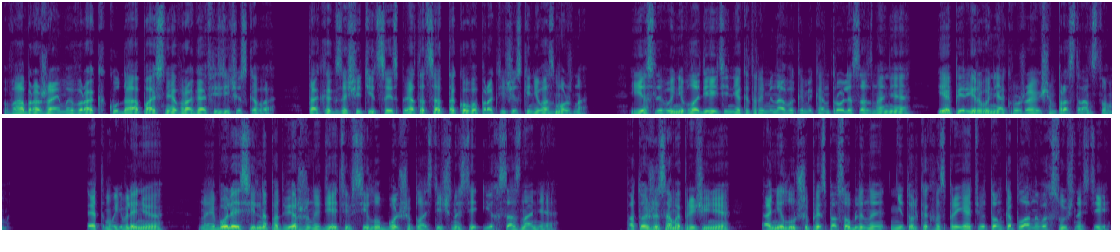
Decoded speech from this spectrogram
Воображаемый враг куда опаснее врага физического, так как защититься и спрятаться от такого практически невозможно, если вы не владеете некоторыми навыками контроля сознания и оперирования окружающим пространством. Этому явлению наиболее сильно подвержены дети в силу большей пластичности их сознания. По той же самой причине они лучше приспособлены не только к восприятию тонкоплановых сущностей,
